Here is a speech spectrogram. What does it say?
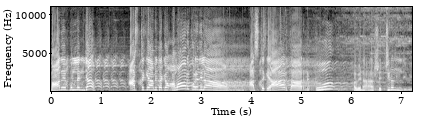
মহাদেব বললেন, যাও, আজ থেকে আমি তাকে অমর করে দিলাম। আজ থেকে আর তার মৃত্যু হবে না, সে চিরঞ্জীবী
